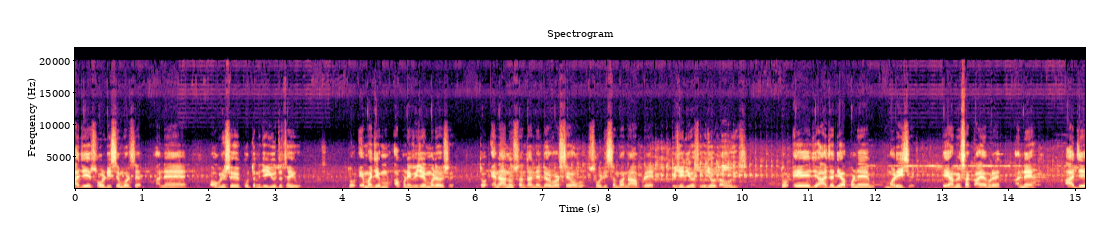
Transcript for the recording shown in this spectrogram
આજે સોળ ડિસેમ્બર છે અને ઓગણીસો એકોતેરનું જે યુદ્ધ થયું, તો એમાં જે આપણે વિજય મળ્યો છે, તો એના અનુસંધાને દર વર્ષે સોળ ડિસેમ્બરના આપણે વિજય દિવસ ઉજવતા હોઈએ છીએ. તો એ જે આઝાદી આપણને મળી છે, એ હંમેશા કાયમ રહે અને આ જે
